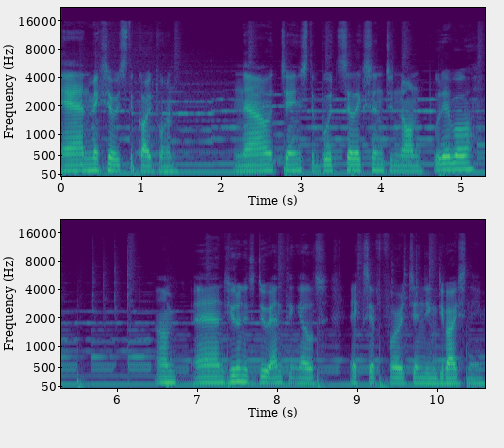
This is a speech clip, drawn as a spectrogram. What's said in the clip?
And make sure it's the correct one now change the boot selection to non-bootable. Um, and you don't need to do anything else except for changing device name.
